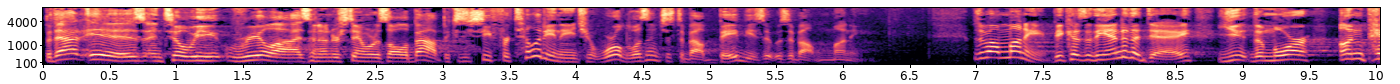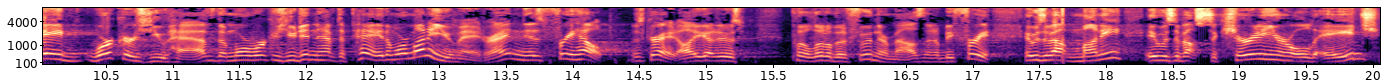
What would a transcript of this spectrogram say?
But that is until we realize and understand what it's all about. Because you see, fertility in the ancient world wasn't just about babies, it was about money. It was about money because at the end of the day, you, the more unpaid workers you have, the more workers you didn't have to pay, the more money you made, right? And it's free help. It was great. All you got to do is put a little bit of food in their mouths and it'll be free. It was about money. It was about security in your old age.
